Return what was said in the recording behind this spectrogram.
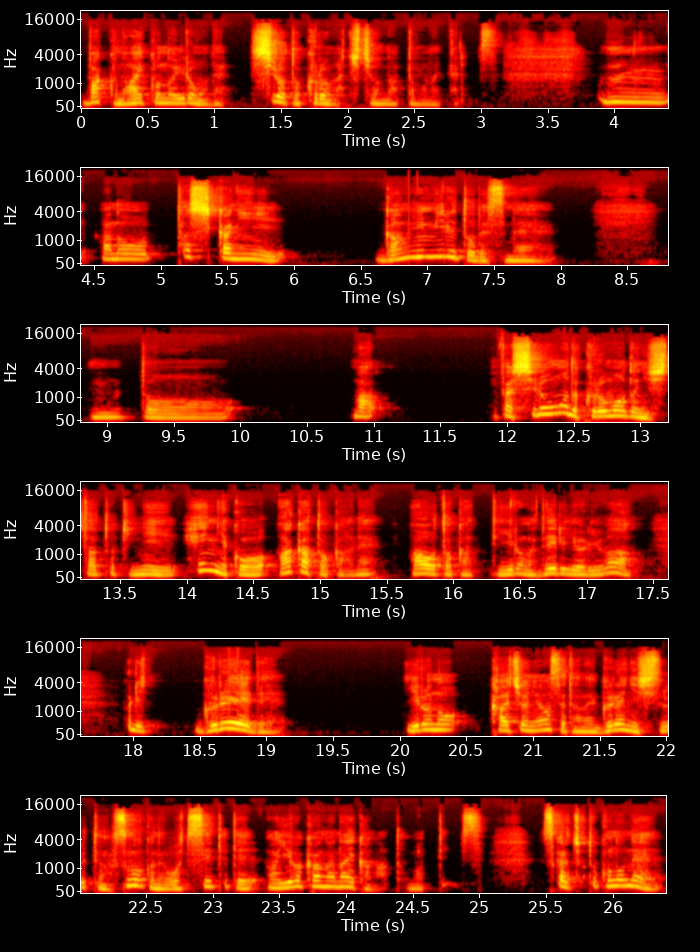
バックのアイコンの色もね、白と黒が基調になったものになります。うん、あの、確かに画面見るとですね、うんと、まあ、やっぱり白モード、黒モードにしたときに、変にこう赤とかね、青とかっていう色が出るよりは、やっぱりグレーで、色の解消に合わせたね、グレーにするっていうのはすごくね、落ち着いてて、まあ、違和感がないかなと思っています。ですからちょっとこのね、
